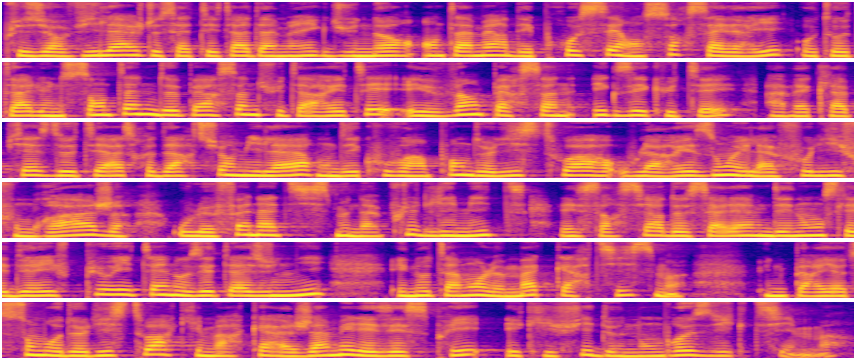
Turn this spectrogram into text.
plusieurs villages de cet État d'Amérique du Nord entamèrent des procès en sorcellerie. Au total, une centaine de personnes furent arrêtées et 20 personnes exécutées. Avec la pièce de théâtre d'Arthur Miller, on découvre un pan de l'histoire où la raison et la folie font rage, où le fanatisme n'a plus de limites. Les sorcières de Salem dénoncent les dérives puritaines aux États-Unis et notamment le McCarthyisme, une période sombre de l'histoire qui marqua à jamais les esprits et qui fit de nombreuses victimes victime.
